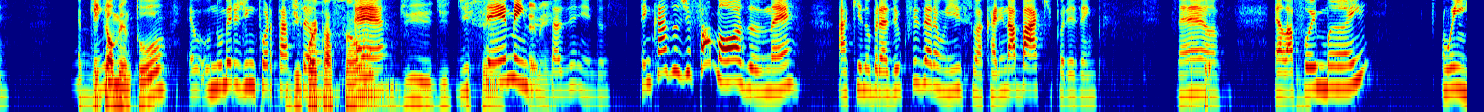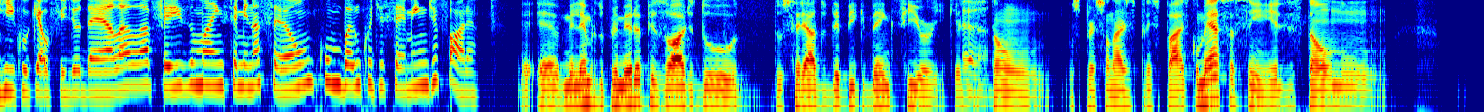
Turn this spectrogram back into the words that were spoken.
É o que, bem... que aumentou? É o número de importação. De importação é, de, de, de, de sêmen dos Estados Unidos. Tem casos de famosas, né? Aqui no Brasil que fizeram isso. A Karina Bach, por exemplo. Né? Ela, ela foi mãe. O Henrico, que é o filho dela, ela fez uma inseminação com um banco de sêmen de fora. Eu, eu me lembro do primeiro episódio do, do seriado The Big Bang Theory, que eles é. estão. Os personagens principais. Começa assim, eles estão num,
